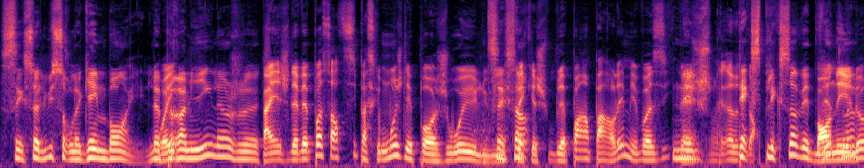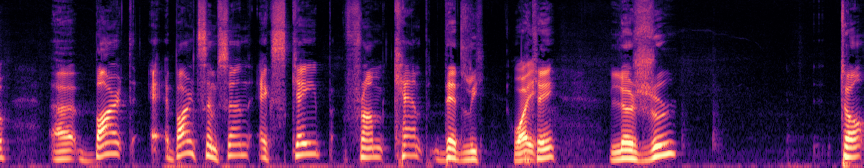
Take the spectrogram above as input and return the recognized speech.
C'est celui sur le Game Boy. Le Oui. premier, là, je... Ben, je l'avais pas sorti parce que moi, je l'ai pas joué, lui. C'est Fait ça. que je voulais pas en parler, mais vas-y. mais Ben, je t'explique ça vite Bon, on vite. est là. Euh, Bart, Bart Simpson Escape from Camp Deadly. Ouais. OK? Le jeu, t'as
